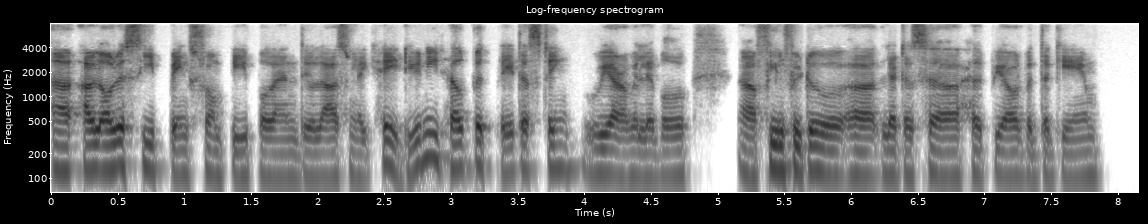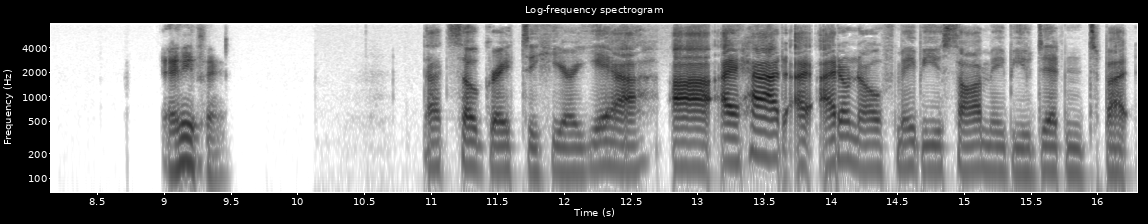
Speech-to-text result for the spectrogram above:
Uh, I'll always see pings from people, and they'll ask me like, "Hey, do you need help with playtesting? We are available. Uh, feel free to uh, let us uh, help you out with the game. Anything." That's so great to hear. Yeah, uh, I had I, I don't know if maybe you saw, maybe you didn't, but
